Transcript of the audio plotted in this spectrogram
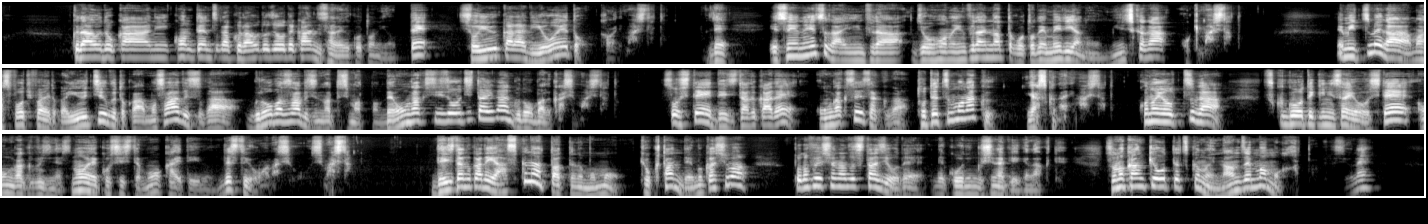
クラウド化にコンテンツがクラウド上で管理されることによって、所有から利用へと変わりましたと。で、SNS がインフラ、情報のインフラになったことでメディアの民主化が起きましたと。三つ目が、まあ、Spotify とか YouTube とか、もうサービスがグローバルサービスになってしまったので、音楽市場自体がグローバル化しましたと。そしてデジタル化で音楽制作がとてつもなく安くなりましたと。この4つが複合的に作用して音楽ビジネスのエコシステムを変えているんですというお話をしました。デジタル化で安くなったっていうのももう極端で、昔はプロフェッショナルスタジオでレコーディングしなきゃいけなくて、その環境って作るのに何千万もかかったわけですよね。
